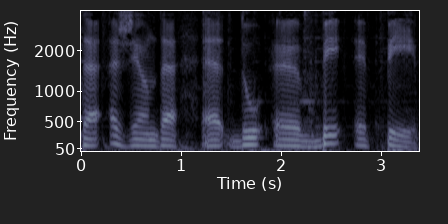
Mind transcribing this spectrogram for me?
da agenda eh, do eh, BP.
